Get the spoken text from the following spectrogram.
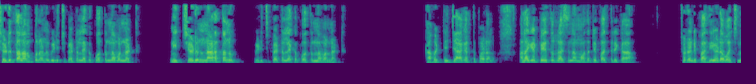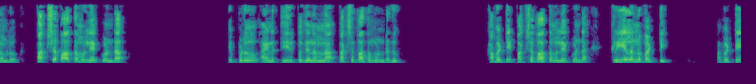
చెడు తలంపులను విడిచిపెట్టలేకపోతున్నావన్నట్టు నీ చెడు నడతను విడిచిపెట్టలేకపోతున్నావన్నట్టు కాబట్టి జాగ్రత్త పడాలి. అలాగే పేతురు రాసిన మొదటి పత్రిక చూడండి పదిహేడవ వచనంలో పక్షపాతము లేకుండా ఎప్పుడు? ఆయన తీర్పు దినమున పక్షపాతం ఉండదు. కాబట్టి పక్షపాతం లేకుండా క్రియలను బట్టి కాబట్టి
